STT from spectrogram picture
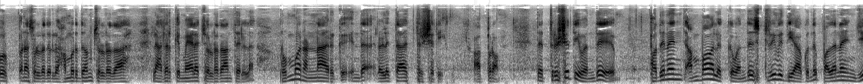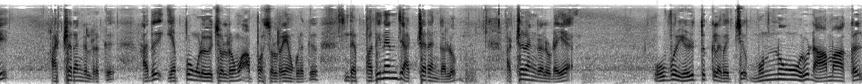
ஒரு என்ன சொல்கிறது இல்லை அமிர்தம் சொல்கிறதா இல்லை அதற்கு மேலே சொல்கிறதான்னு தெரியல. ரொம்ப நன்னா இருக்குது இந்த லலிதா திரிஷதி. அப்புறம் இந்த திரிஷதி வந்து பதினஞ்சு அம்பாளுக்கு வந்து ஸ்ரீவித்யாவுக்கு வந்து பதினஞ்சு அக்ஷரங்கள் இருக்குது அது எப்போ உங்களுக்கு சொல்கிறோமோ அப்போ சொல்கிறேன் உங்களுக்கு. இந்த பதினஞ்சு அக்ஷரங்களும் அக்ஷரங்களுடைய ஒவ்வொரு எழுத்துக்களை வச்சு முந்நூறு நாமாக்கள்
